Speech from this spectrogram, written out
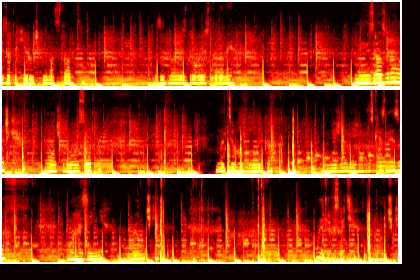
Ось за такі ручки в надставці. З одної і з другої сторони. Ну і зразу рамочки. Рамочка другого сорту. До цього вулика. Там ніжні, ніжні бруски знизу. Магазинні рамочки. Ну і 300 рамочки.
